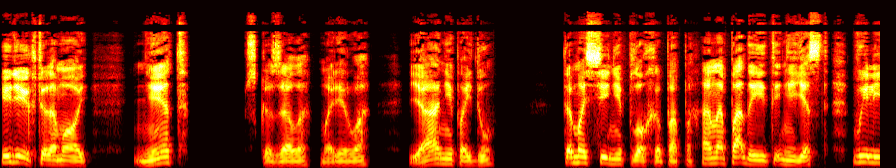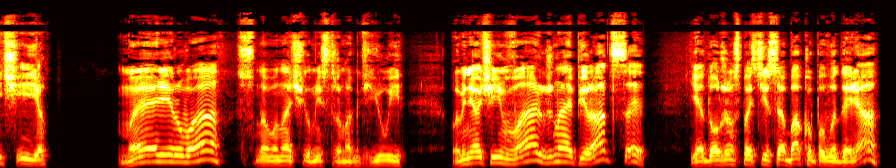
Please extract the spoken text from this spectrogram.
Иди-ка ты домой. Нет, — сказала Мария Руа, — я не пойду. Томаси неплохо, папа. Она падает и не ест. Вылечи ее. Мэри Руа, — снова начал мистер Макдьюи, — у меня очень важная операция. Я должен спасти собаку-поводыря.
